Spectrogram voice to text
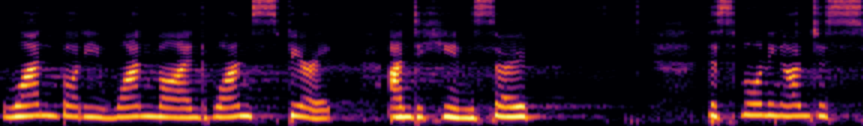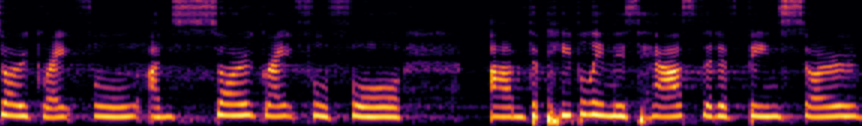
one body, one mind, one spirit under Him. So this morning, I'm just so grateful. I'm so grateful for um, the people in this house that have been so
